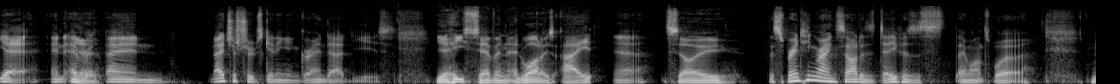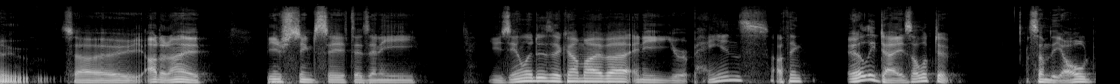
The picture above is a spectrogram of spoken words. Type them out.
yeah, and Everett and Nature Strip's getting in granddad years. Yeah, he's seven. Eduardo's eight. Yeah, So the sprinting ranks aren't as deep as they once were. no. So I don't know. Be interesting to see if there's any New Zealanders that come over, any Europeans. I think early days I looked at some of the old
